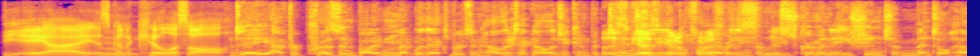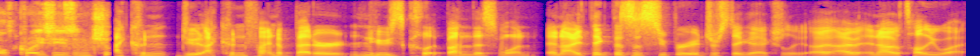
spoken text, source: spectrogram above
The AI is going to kill us all. Day after President Biden met with experts in how the technology can potentially guy's gonna amplify put everything from discrimination to mental health crises in children. I couldn't, dude. I couldn't find a better news clip on this one, and I think this is super interesting, actually. I, I and I'll tell you why.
